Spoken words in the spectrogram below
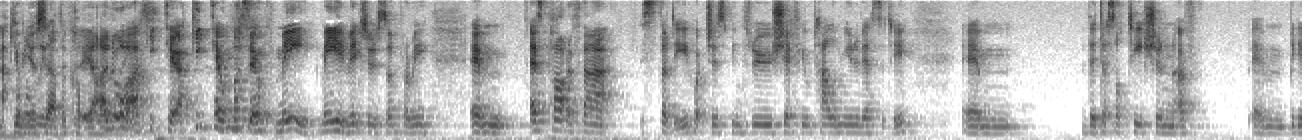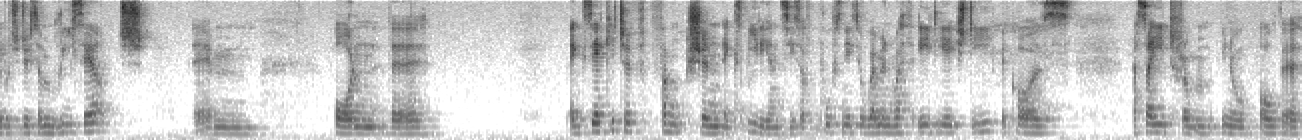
I giving yourself a couple yeah, I know. I keep, te- I keep telling myself May, May, make sure it's done for me. Um, as part of that study, which has been through Sheffield Hallam University, um, the dissertation I've um, been able to do some research um, on the executive function experiences of postnatal women with ADHD because aside from you know all the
